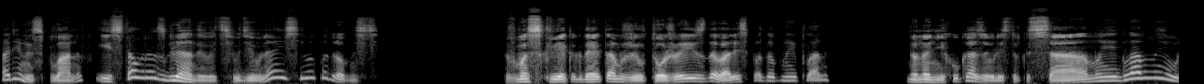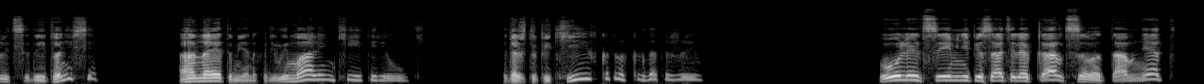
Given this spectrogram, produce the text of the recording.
один из планов и стал разглядывать, удивляясь его подробности. В Москве, когда я там жил, тоже издавались подобные планы, но на них указывались только самые главные улицы, да и то не все. А на этом я находил и маленькие переулки, и даже тупики, в которых когда-то жил. Улицы имени писателя Карцева там нет.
